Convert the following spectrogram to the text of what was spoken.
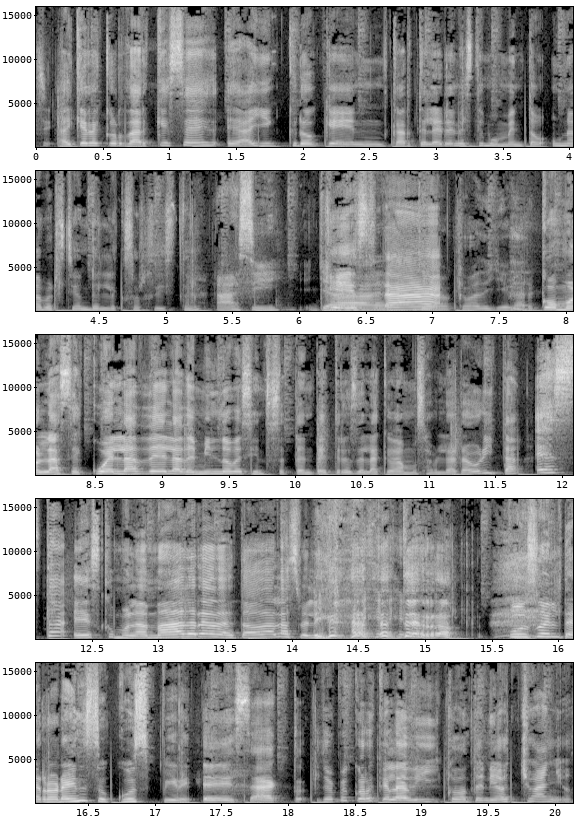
sí. Hay que recordar que se, eh, hay creo que en cartelera en este momento una versión del Exorcista. Ah, sí, ya, que está ya acaba de llegar. Como la secuela de la de 1973 de la que vamos a hablar ahorita. Esta es como la madre de todas las películas de terror. Puso el terror en su cúspide. Exacto. Yo me acuerdo que la vi cuando tenía ocho años.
